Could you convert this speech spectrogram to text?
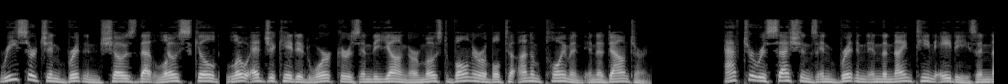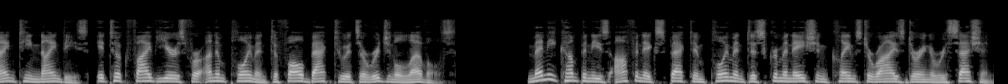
Research in Britain shows that low-skilled, low-educated workers and the young are most vulnerable to unemployment in a downturn. After recessions in Britain in the 1980s and 1990s, it took five years for unemployment to fall back to its original levels. Many companies often expect employment discrimination claims to rise during a recession.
